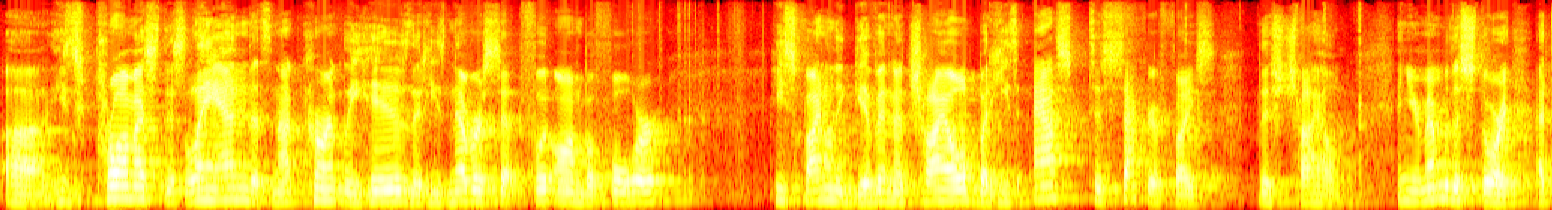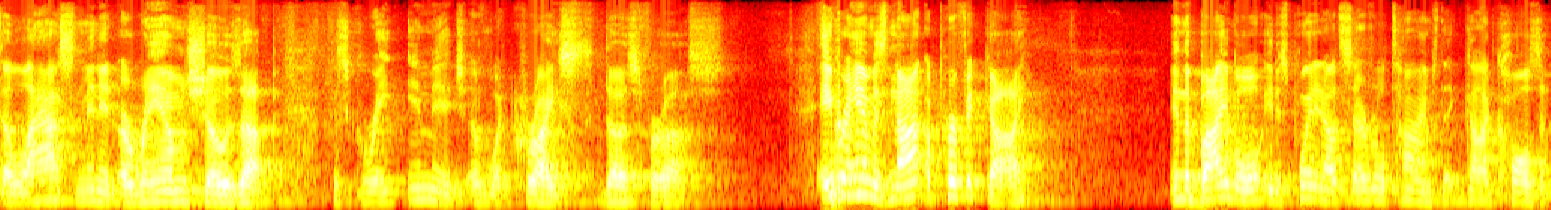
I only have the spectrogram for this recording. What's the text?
Uh, he's promised this land that's not currently his, that he's never set foot on before. He's finally given a child, but he's asked to sacrifice this child. And you remember the story. At the last minute, a ram shows up. This great image of what Christ does for us. Abraham is not a perfect guy. In the Bible, it is pointed out several times that God calls him,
